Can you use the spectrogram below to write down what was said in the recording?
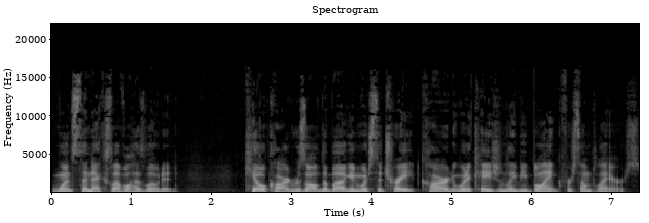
once the next level has loaded. Kill card. Resolve the bug in which the trait card would occasionally be blank for some players.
